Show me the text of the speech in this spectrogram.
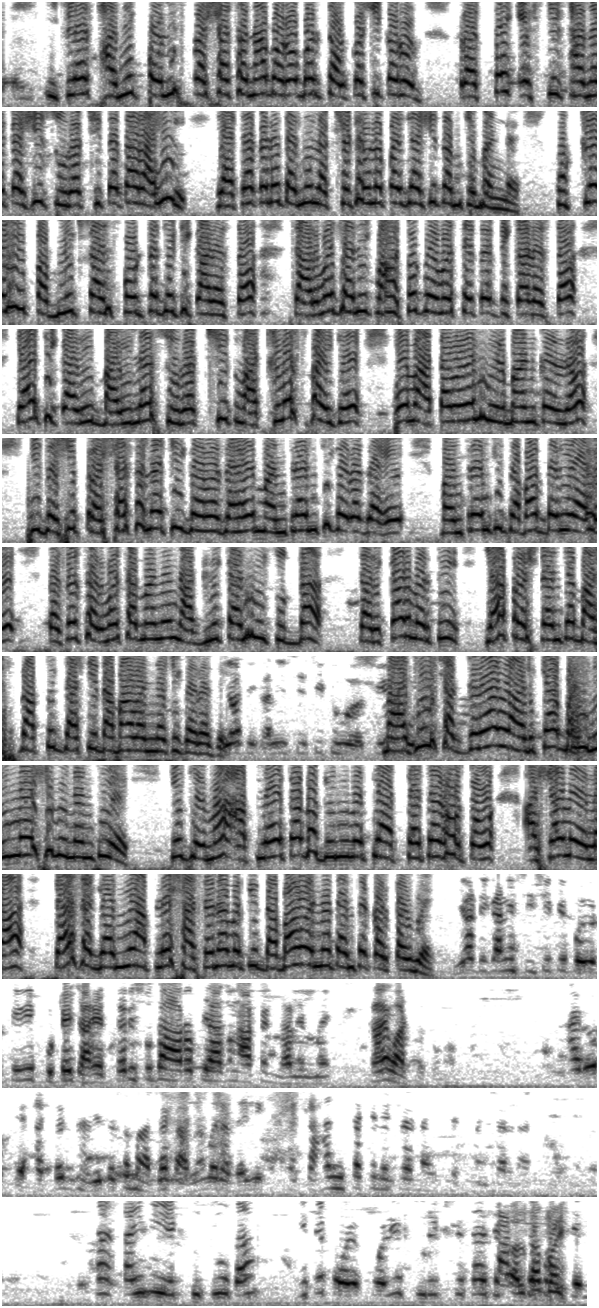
इथल्या स्थानिक पोलीस प्रशासनाबरोबर चौकशी करून प्रत्येक एस टी स्थानकाशी सुरक्षितता राहील याच्याकडे त्यांनी लक्ष ठेवलं पाहिजे अशीच आमची म्हणणं आहे. कुठलंही पब्लिक ट्रान्सपोर्टचं जे ठिकाण असतं सार्वजनिक वाहतूक व्यवस्थेचं ठिकाण असतं त्या ठिकाणी बाईला सुरक्षित वाटलंच पाहिजे. हे वातावरण निर्माण करणं ही जशी प्रशासनाची गरज आहे मंत्र्यांची गरज आहे मंत्र्यांची जबाबदारी आहे तसं सर्वसामान्य नागरिक नागरिकांनी सुद्धा सरकारवरती या प्रश्नांच्या बाबतीत जास्ती दबाव आणण्याची गरज आहे. या ठिकाणी सीसीटीव्ही माझी सगळ्या लाडक्या बहिणींना अशी विनंती आहे की जेव्हा आपल्या एका भगिनीवरती अत्याचार होतो अशा वेळेला त्या सगळ्यांनी आपल्या शासनावरती दबाव आणणं त्यांचं कर्तव्य आहे. या ठिकाणी सीसीटीव्ही फुटेज आहेत तरी सुद्धा आरोपी अजून अटक झालेला नाही काय वाटतं तुम्हाला? आरोपी अटक झाले तसं माझ्या कानावर आलंय. मी शहानिशा केल्याशिवाय नाही स्टेटमेंट करणार. ताई मी एक सुचवू का इथे पो- पोलीस सुरक्षता जास्त. पाहिजे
